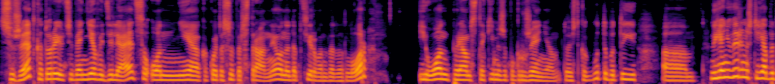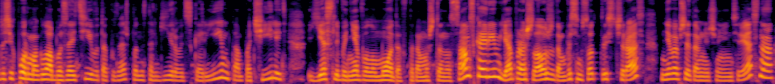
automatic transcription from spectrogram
сюжет, который у тебя не выделяется, он не какой-то супер странный, он адаптирован в этот лор, и он прям с таким же погружением. То есть как будто бы ты... Э, ну, я не уверена, что я бы до сих пор могла бы зайти вот так, вот, знаешь, поностальгировать Skyrim, там, почилить, если бы не было модов, потому что, ну, сам Skyrim я прошла уже там 800 тысяч раз, мне вообще там ничего не интересно,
